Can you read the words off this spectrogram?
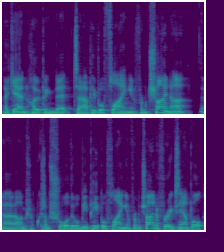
Again, hoping that uh, people flying in from China, uh, I'm because I'm sure there will be people flying in from China, for example.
